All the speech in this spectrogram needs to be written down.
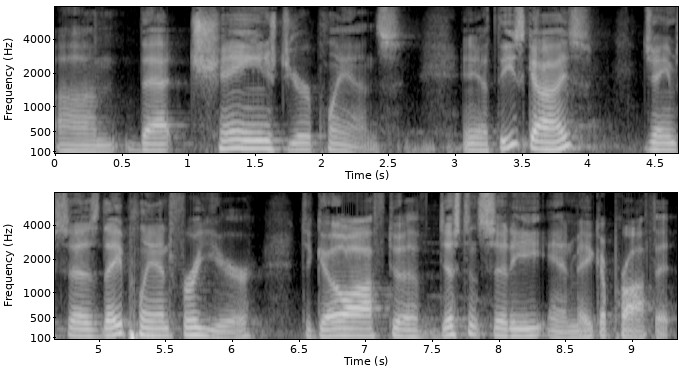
um, that changed your plans. And if these guys, James says, they planned for a year to go off to a distant city and make a profit.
